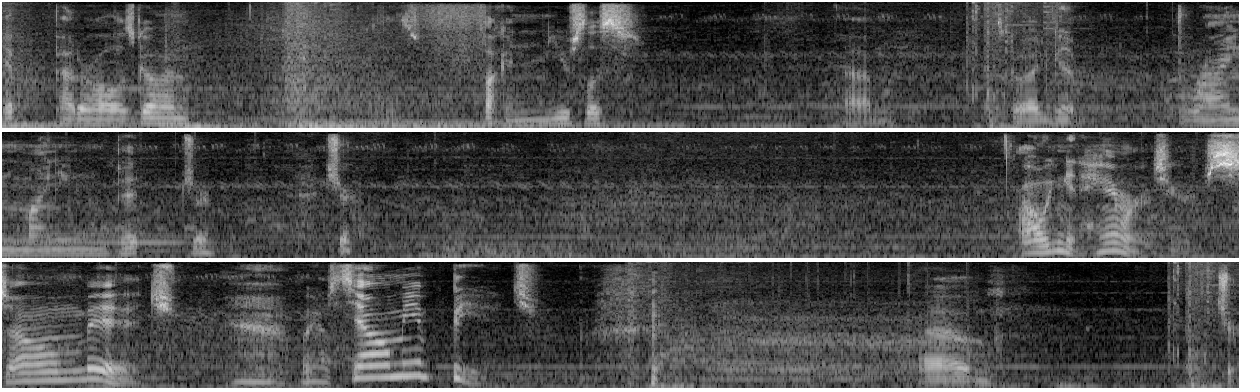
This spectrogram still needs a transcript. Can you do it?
Yep, Powder Hall is gone. It's fucking useless. Um, let's go ahead and get a brine mining pit. Sure. Sure. Oh, we can get hammers here. So bitch. well, sell me a bitch. um, sure.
